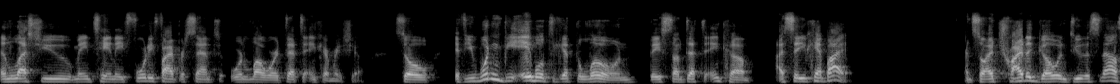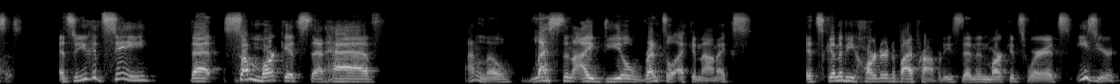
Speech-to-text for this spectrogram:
unless you maintain a 45% or lower debt to income ratio. So if you wouldn't be able to get the loan based on debt to income, I say you can't buy it. And so I try to go and do this analysis. And so you can see that some markets that have I don't know, less than ideal rental economics, it's going to be harder to buy properties than in markets where it's easier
